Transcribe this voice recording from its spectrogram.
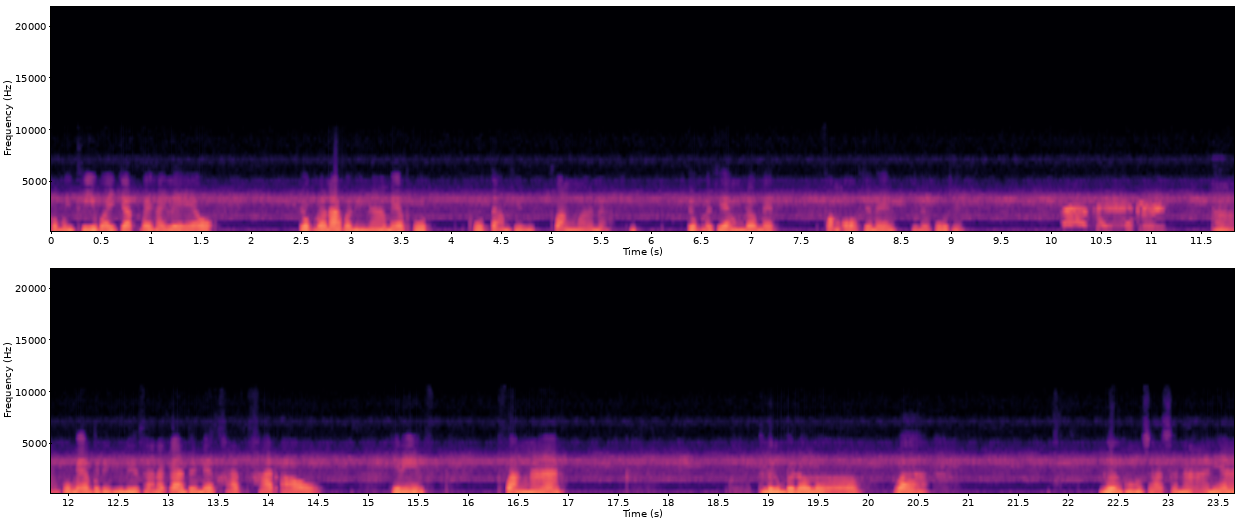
เขามีที่ไว้จัดไว้ให้แล้ว จบแล้วนะปันนี้นะแม่พูดพูดตามที่ฟังมาน่ะ จบแล้วแจ้งแล้วแม่ฟังออกใช่ไหมที่แม่พูดเนี่ยค่ะจงหมดเลย อ่าพวกแม่ไม่ได้อยู่ในสถานการณ์แต่แม่คาดคาดเอา ทีนี้ฟังนะ ลืมไปแล้วเหรอว่าเรื่องของศาสนาเนี่ย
